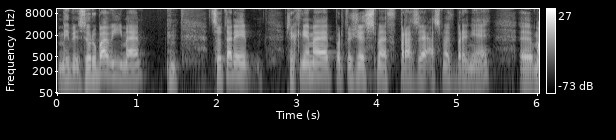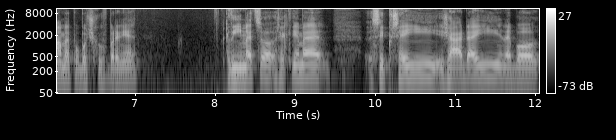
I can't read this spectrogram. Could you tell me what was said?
my zhruba víme, co tady řekněme, protože jsme v Praze a jsme v Brně, eh, máme pobočku v Brně, víme, co řekněme, si přejí, žádají nebo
